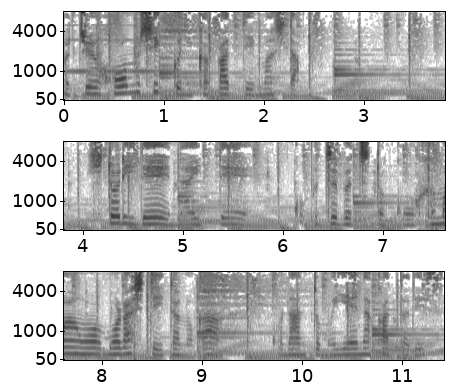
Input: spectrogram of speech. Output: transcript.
途中ホームシックにかかっていました。一人で泣いて、こうブツブツとこう不満を漏らしていたのが、こう何とも言えなかったです。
